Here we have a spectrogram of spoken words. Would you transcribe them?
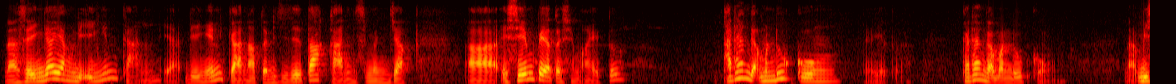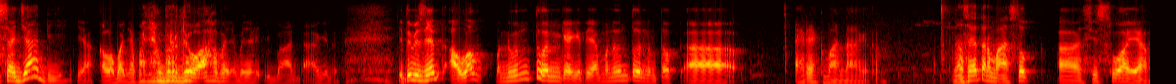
Nah, sehingga yang diinginkan ya, diinginkan atau diciptakan semenjak uh, SMP atau SMA itu kadang nggak mendukung kayak gitu kadang nggak mendukung nah bisa jadi ya kalau banyak-banyak berdoa banyak-banyak ibadah gitu itu biasanya Allah menuntun kayak gitu ya menuntun untuk uh, akhirnya ke mana gitu. Nah saya termasuk uh, siswa yang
